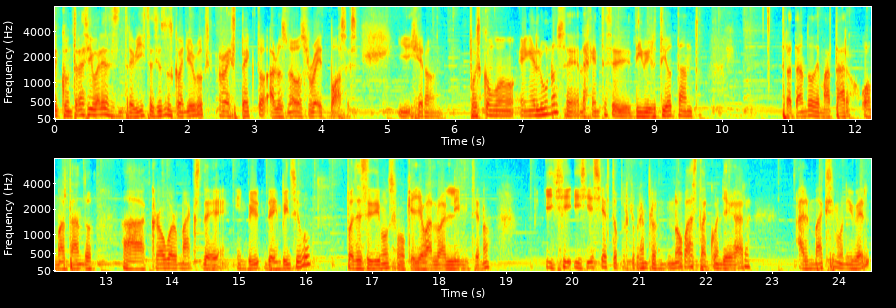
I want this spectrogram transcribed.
encontré así varias entrevistas y esos con Gearbox respecto a los nuevos raid bosses y dijeron, pues como en el 1 se, la gente se divirtió tanto tratando de matar o matando a Crower Max de, de Invincible, pues decidimos como que llevarlo al límite, ¿no? Y sí, y sí es cierto, porque por ejemplo, no basta con llegar al máximo nivel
